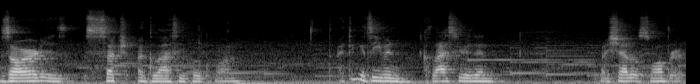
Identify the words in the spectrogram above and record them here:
Zard is such a glassy Pokemon. I think it's even classier than my Shadow Swampert.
